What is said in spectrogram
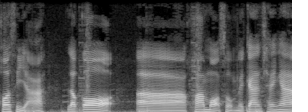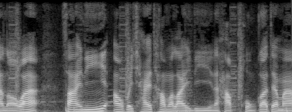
ข้อเสีย แล้วก็ความเหมาะสมในการใช้งานเนาะว่าสายนี้เอาไปใช้ทำอะไรดีนะครับ ผมก็จะมา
